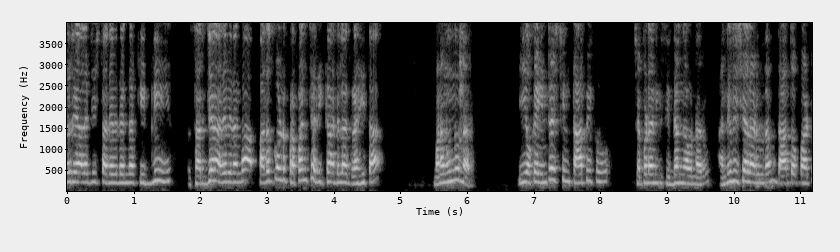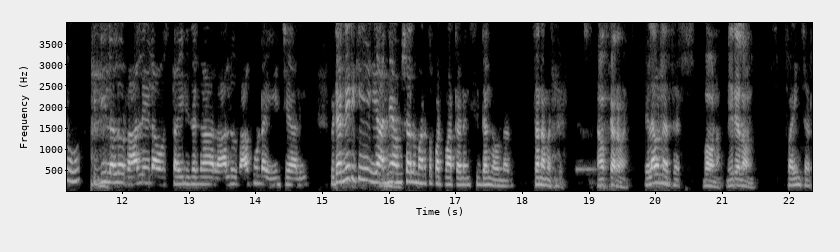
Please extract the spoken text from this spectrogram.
యూరియాలజిస్ట్ అదేవిధంగా కిడ్నీ సర్జన్ అదేవిధంగా పదకొండు ప్రపంచ రికార్డుల గ్రహీత మన ముందున్నారు. ఈ ఒక ఇంట్రెస్టింగ్ టాపిక్ చెప్పడానికి సిద్ధంగా ఉన్నారు. అన్ని విషయాలు అడుగుదాం. దాంతో పాటు కిడ్నీలలో రాళ్ళు ఎలా వస్తాయి? నిజంగా రాళ్ళు రాకుండా ఏం చేయాలి? వీటన్నిటికీ ఈ అన్ని అంశాలు మనతో పాటు మాట్లాడడానికి సిద్ధంగా ఉన్నారు. సార్ నమస్తే. నమస్కారం అండి. ఎలా ఉన్నారు సార్? బాగున్నా. మీరు ఎలా ఉన్నారు? Fine sir.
